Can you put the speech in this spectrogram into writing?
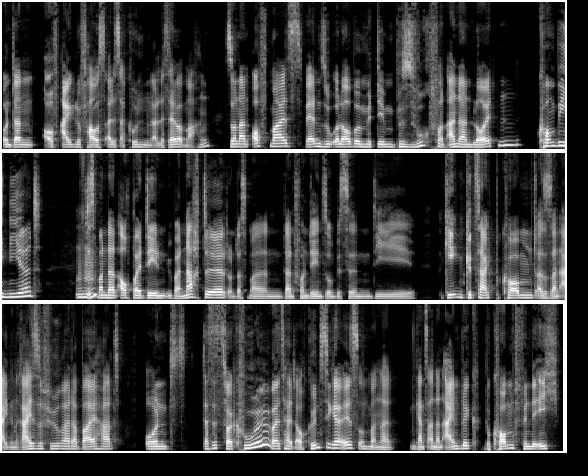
und dann auf eigene Faust alles erkunden und alles selber machen, sondern oftmals werden so Urlaube mit dem Besuch von anderen Leuten kombiniert, mhm. dass man dann auch bei denen übernachtet und dass man dann von denen so ein bisschen die Gegend gezeigt bekommt, also seinen eigenen Reiseführer dabei hat und das ist zwar cool, weil es halt auch günstiger ist und man halt einen ganz anderen Einblick bekommt, finde ich,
